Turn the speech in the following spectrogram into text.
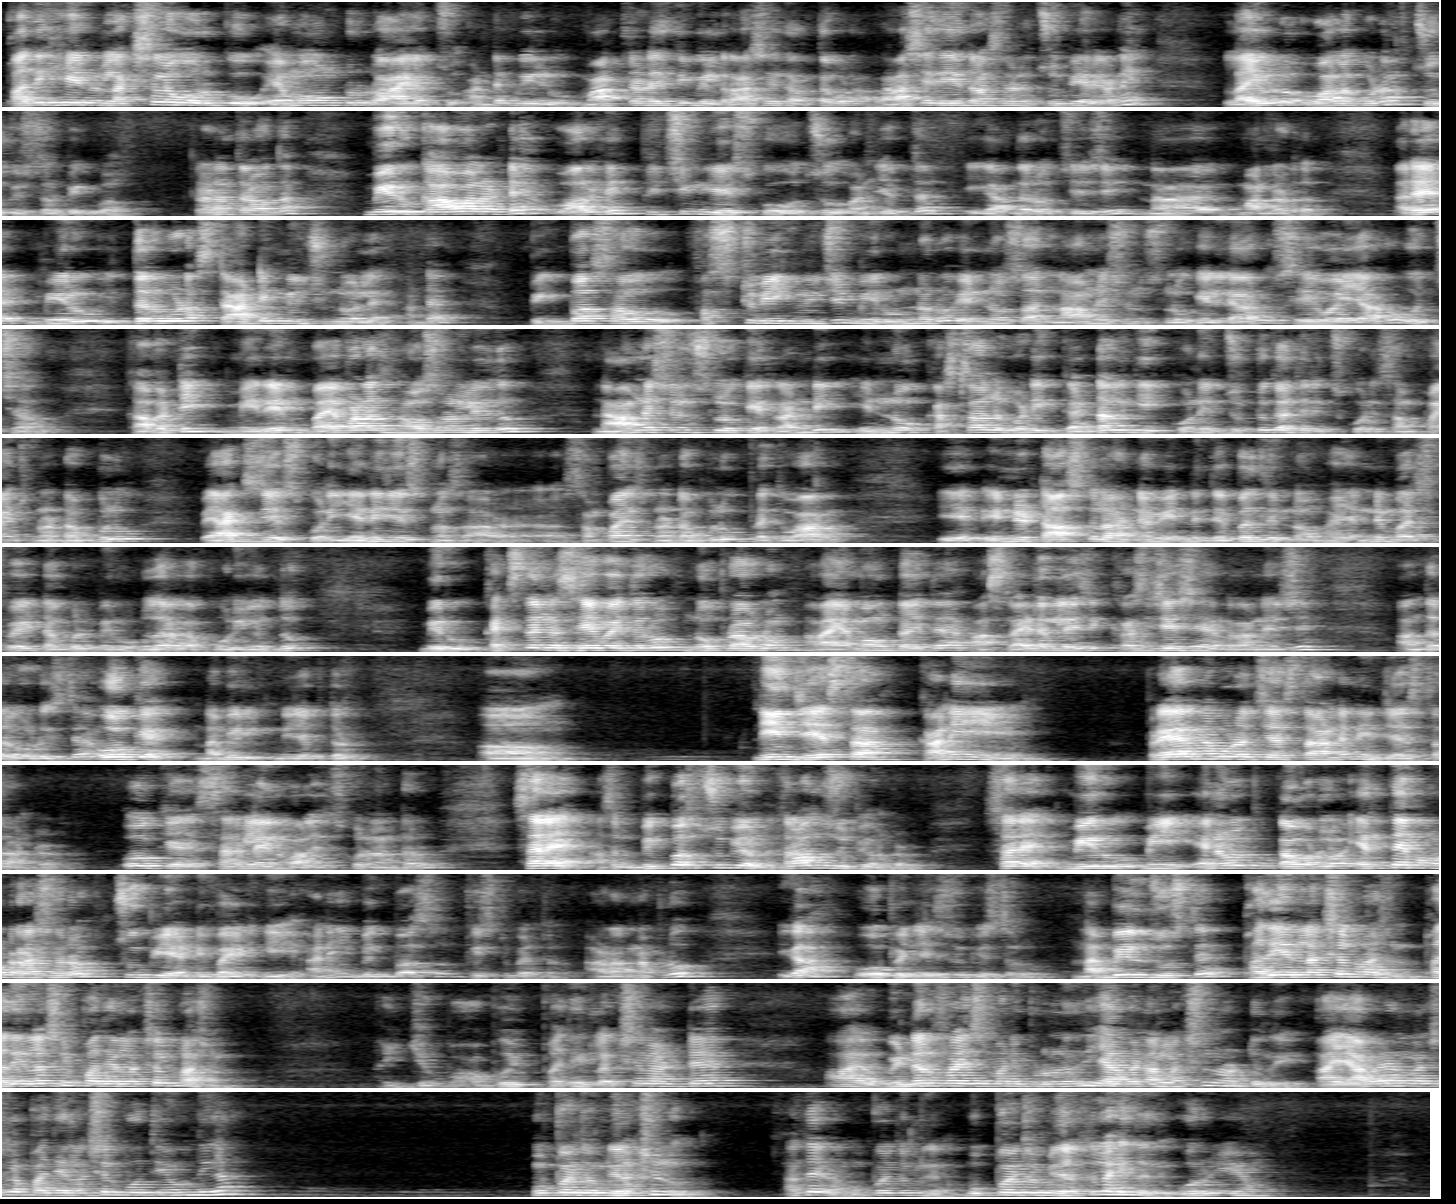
పదిహేను లక్షల వరకు అమౌంట్ రాయొచ్చు. అంటే వీళ్ళు మాట్లాడేది వీళ్ళు రాసేది అంతా కూడా రాసేది ఏం రాశారని చూపించారు కానీ లైవ్లో వాళ్ళకు కూడా చూపిస్తారు బిగ్ బాస్. కానీ తర్వాత మీరు కావాలంటే వాళ్ళని పిచ్చింగ్ చేసుకోవచ్చు అని చెప్తే ఇక అందరూ వచ్చేసి నా మాట్లాడతారు. అరే మీరు ఇద్దరు కూడా స్టార్టింగ్ నుంచి ఉన్నోలే అంటే Bigg Boss house first week నుంచి మీరు ఉన్నారు ఎన్నోసార్లు నామినేషన్స్లోకి వెళ్ళారు సేవ్ అయ్యారు వచ్చారు. కాబట్టి మీరేం భయపడాల్సిన అవసరం లేదు. నామినేషన్స్లోకి రండి. ఎన్నో కష్టాలు పడి గడ్డలు గీక్కొని జుట్టు కత్తిరించుకొని సంపాదించుకున్న డబ్బులు వ్యాక్స్ చేసుకొని ఎన్ని చేసుకున్న సంపాదించుకున్న డబ్బులు ప్రతి వారం ఎన్ని టాస్కులు ఆడినాం ఎన్ని దెబ్బలు తిన్నాం అవన్నీ మర్చిపోయి డబ్బులు మీరు వృధాగా పోనీయొద్దు. మీరు ఖచ్చితంగా సేవ్ అవుతారు. No problem. ఆ అమౌంట్ అయితే ఆ స్లైడర్లు వేసి క్రష్ చేసేయండి అనేసి అందరూ కూడా ఇస్తే ఓకే నబీల్ నేను చెప్తాడు. నేను చేస్తా కానీ ప్రేరణ కూడా చేస్తా అంటే నేను చేస్తా అంటాడు. ఓకే సరేలేని వాళ్ళు ఇచ్చుకుని అంటారు. సరే అసలు బిగ్ బాస్ చూపి ఉంటాడు తర్వాత చూపి ఉంటాడు సరే మీరు మీ ఎన్వలప్ కవర్లో ఎంత అమౌంట్ రాశారో చూపియండి బయటికి అని బిగ్ బాస్ ఫిస్ట్ పెడతాడు. ఆడ అన్నప్పుడు ఇక ఓపెన్ చేసి చూపిస్తారు నబీలు చూస్తే పదిహేను లక్షలు రాశాను పదిహేను లక్షలు పదిహేను లక్షలు రాశాను అయ్యో బాబోయ్ పదిహేను లక్షలు అంటే ఆ విన్నర్ ప్రైజ్ మనీ ఇప్పుడు ఉన్నది యాభై నాలుగు లక్షలు ఉంటుంది ఆ యాభై నాలుగు లక్షలు పదిహేను లక్షలు పోతే ఏముందిగా? ముప్పై తొమ్మిది లక్షలు. అంతేగా ముప్పై తొమ్మిది ముప్పై తొమ్మిది లక్షలు అవుతుంది. ఒరియం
